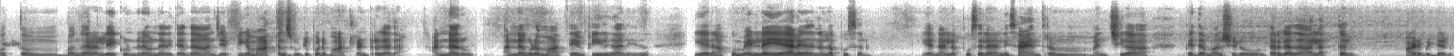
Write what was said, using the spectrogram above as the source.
మొత్తం బంగారం లేకుండానే ఉన్నది కదా! అని చెప్పి ఇక మా అత్తను సూటిపోటి మాట్లాంటారు కదా అన్నారు. అన్న కూడా మా అత్త ఏం ఫీల్ కాలేదు ఇక నాకు మెల్ల వేయాలి కదా నల్ల పూసలు. ఇక నల్ల పూసలని సాయంత్రం మంచిగా పెద్ద మనుషులు ఉంటారు కదా ఆళ్ళ అత్తలు, ఆడబిడ్డలు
